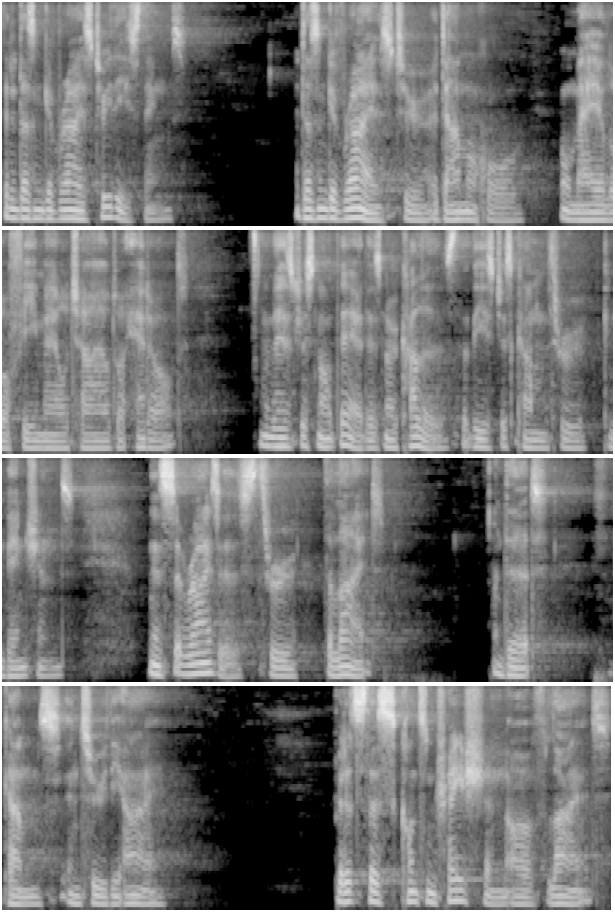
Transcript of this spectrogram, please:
then it doesn't give rise to these things. It doesn't give rise to a Dharma hall, or male or female child or adult. And there's just not there. There's no colors, that these just come through conventions. This arises through the light that comes into the eye. But it's this concentration of light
